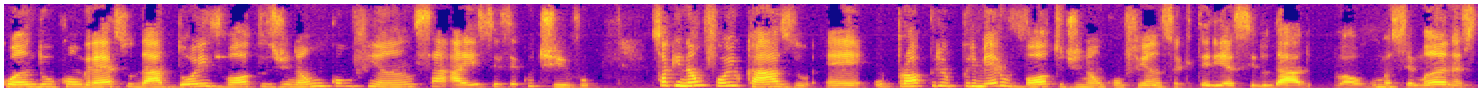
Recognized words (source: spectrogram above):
quando o Congresso dá dois votos de não confiança a esse executivo. Só que não foi o caso. É, o próprio primeiro voto de não confiança que teria sido dado há algumas semanas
